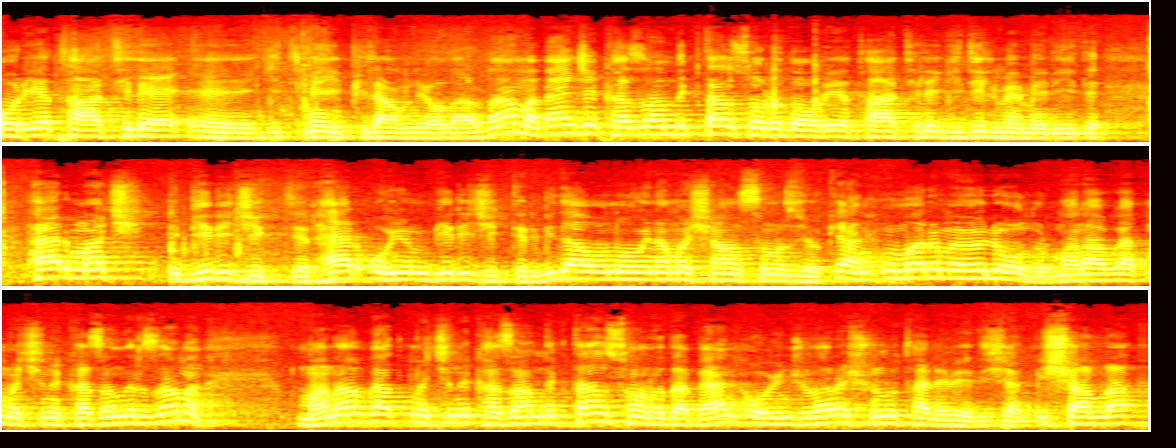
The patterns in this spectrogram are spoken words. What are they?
oraya tatile e, gitmeyi planlıyorlardı ama bence kazandıktan sonra da oraya tatile gidilmemeliydi. Her maç biriciktir, her oyun biriciktir. Bir daha onu oynama şansımız yok. Yani umarım öyle olur. Manavgat maçını kazanırız ama Manavgat maçını kazandıktan sonra da ben oyunculara şunu talep edeceğim. İnşallah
